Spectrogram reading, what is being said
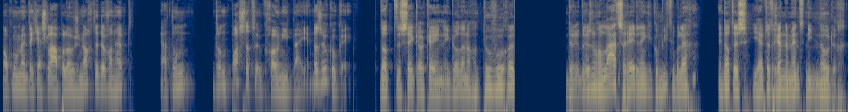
Maar op het moment dat jij slapeloze nachten ervan hebt, ja, dan, dan past dat ook gewoon niet bij je. Dat is ook oké. Dat is zeker oké. En ik wil daar nog aan toevoegen. Er, er is nog een laatste reden, denk ik, om niet te beleggen. En dat is, je hebt het rendement niet nodig.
